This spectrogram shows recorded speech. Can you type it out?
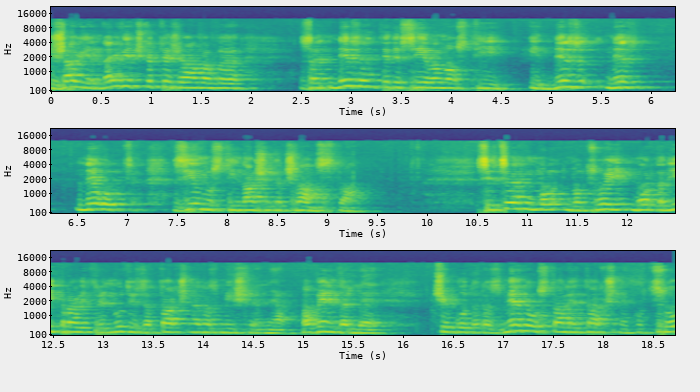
Žal je največja težava v nezainteresiranosti in neodzivnosti našega članstva. Sicer nocoj morda ni pravi trenutek za takšne razmišljanja, pa vendarle, če bodo razmere ostale takšne, kot so,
